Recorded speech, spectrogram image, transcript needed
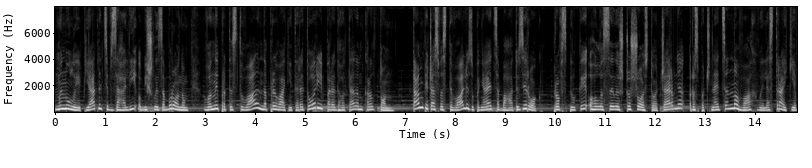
минулої п'ятниці взагалі обійшли заборону. Вони протестували на приватній території перед готелем Карлтон. Там під час фестивалю зупиняється багато зірок. Профспілки оголосили, що 6 червня розпочнеться нова хвиля страйків.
